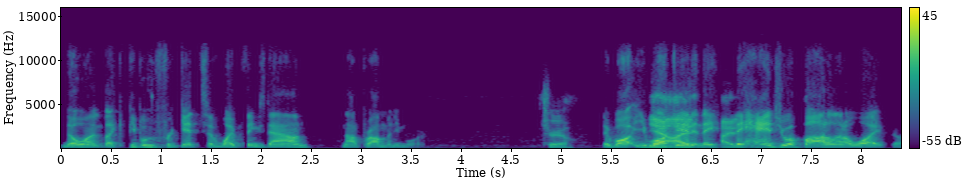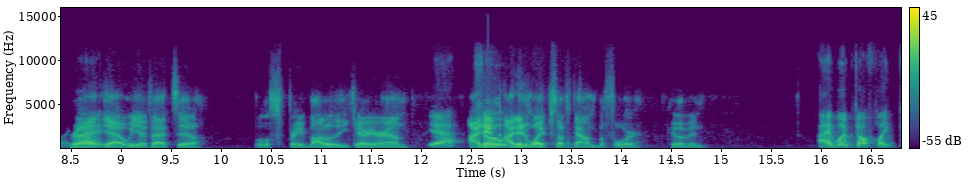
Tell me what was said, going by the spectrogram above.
no one like people who forget to wipe things down, not a problem anymore. True. They walk you Yeah, walk in and they I- they hand you a bottle and a wipe. Like, Right. "All right." Yeah, we have that too. Little spray bottle that you carry around. Yeah. I So didn't. I didn't wipe stuff down before COVID. I wiped off like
